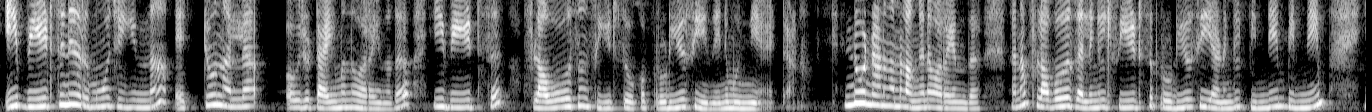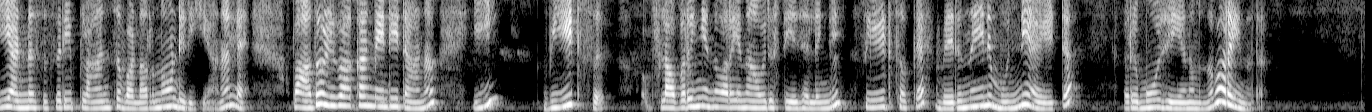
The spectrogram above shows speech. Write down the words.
ഈ വീഡ്സിനെ റിമൂവ് ചെയ്യുന്ന ഏറ്റവും നല്ല ഒരു ടൈം എന്ന് പറയുന്നത് ഈ വീഡ്സ് ഫ്ലവേഴ്സും സീഡ്സും ഒക്കെ പ്രൊഡ്യൂസ് ചെയ്യുന്നതിന് മുന്നേ ആയിട്ടാണ്. എന്തുകൊണ്ടാണ് നമ്മൾ അങ്ങനെ പറയുന്നത്? കാരണം ഫ്ലവേഴ്സ് അല്ലെങ്കിൽ സീഡ്സ് പ്രൊഡ്യൂസ് ചെയ്യുകയാണെങ്കിൽ പിന്നെയും പിന്നെയും ഈ അൺനെസസറി പ്ലാന്റ്സ് വളർന്നുകൊണ്ടിരിക്കുകയാണ് അല്ലേ? അപ്പോൾ അത് ഒഴിവാക്കാൻ വേണ്ടിയിട്ടാണ് ഈ വീഡ്സ് ഫ്ലവറിങ് എന്ന് പറയുന്ന ആ ഒരു സ്റ്റേജ് അല്ലെങ്കിൽ സീഡ്സ് ഒക്കെ വരുന്നതിന് മുന്നേ ആയിട്ട് റിമൂവ് ചെയ്യണമെന്ന് പറയുന്നത്.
